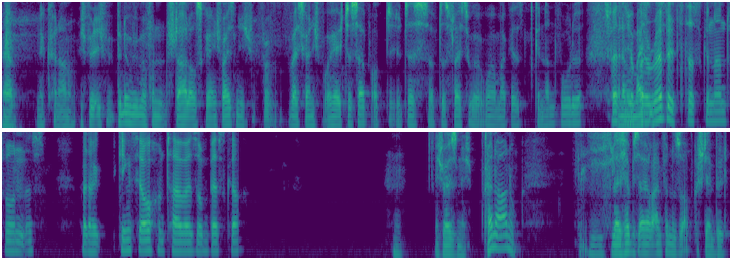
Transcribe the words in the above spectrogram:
Ja, ne, keine Ahnung. Ich bin, ich bin irgendwie immer von Stahl ausgegangen. Ich weiß nicht, ich weiß gar nicht, woher ich das habe, ob das, ob das vielleicht sogar irgendwann mal genannt wurde. Ich weiß Wenn nicht, ob bei Rebels das genannt worden ist. Weil da ging es ja auch teilweise um Beskar. Ich weiß es nicht. Keine Ahnung. Vielleicht habe ich es einfach nur so abgestempelt.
